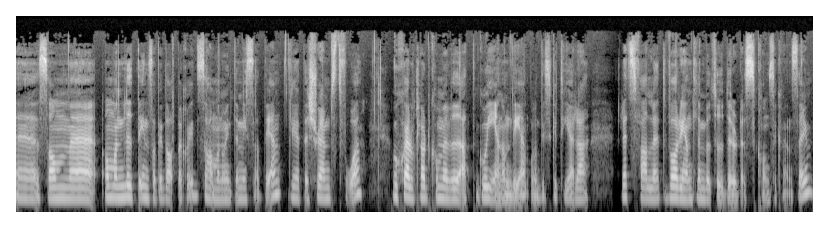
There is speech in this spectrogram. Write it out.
eh, som, eh, om man är lite insatt i dataskydd, så har man nog inte missat det. Det heter Schrems 2 och självklart kommer vi att gå igenom det och diskutera rättsfallet, vad det egentligen betyder och dess konsekvenser.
